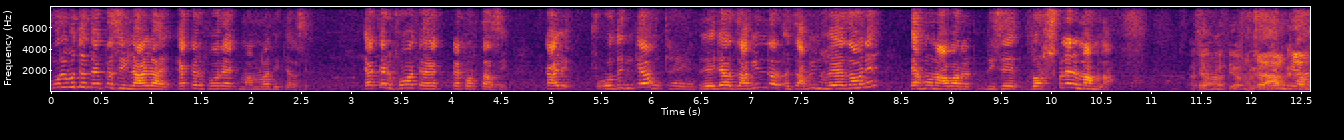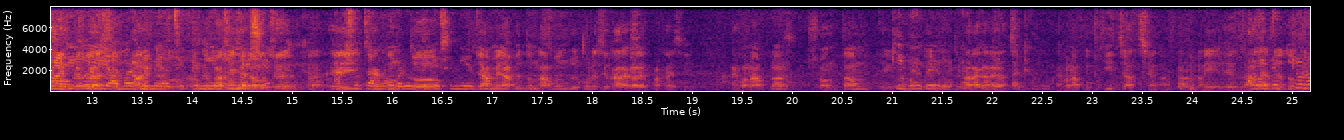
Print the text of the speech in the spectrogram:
পরিবর্তে দেখতেছি লাই লাই একের পর এক মামলা দিতে আছে। একের পর একটা করতে আছে। কাল ওদিনকে এটা জামিন জামিন হয়ে যাওয়ানে এখন আবার দিছে দর্শনের মামলা। আচ্ছা আন্টি আমরা আচ্ছা, একটু আমরা সংক্ষেপে একটু আসি। আমার আরেকটু আছে, একটু নিয়ে আসি, যান সেটা এসে। এই এখন তো ওদিকে এসে নিয়ে যান। জামিন আবেদন নামঞ্জুর করেছে কারাগারে পাঠাইছে। এখন আপনার সন্তান এই কীভাবে এই মুহূর্তে আমি কারাগারে কারাগারে আছে? এখন আপনি কি চাচ্ছেন? আপনার মানে আমাদের বিরুদ্ধে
